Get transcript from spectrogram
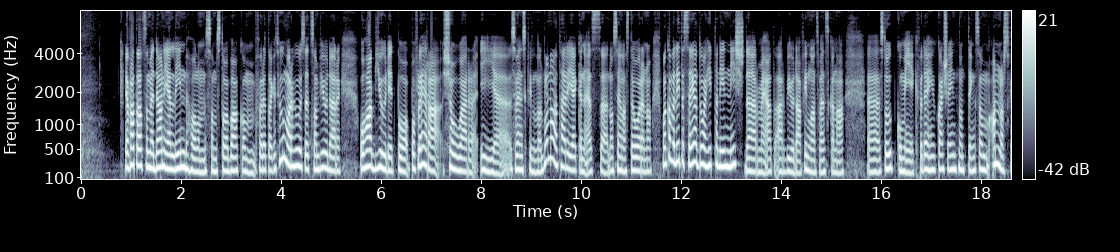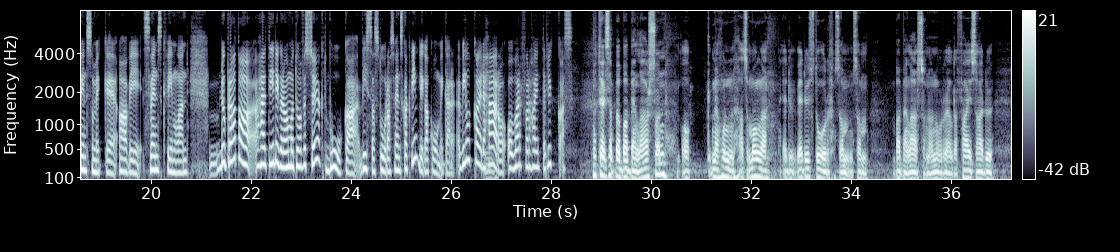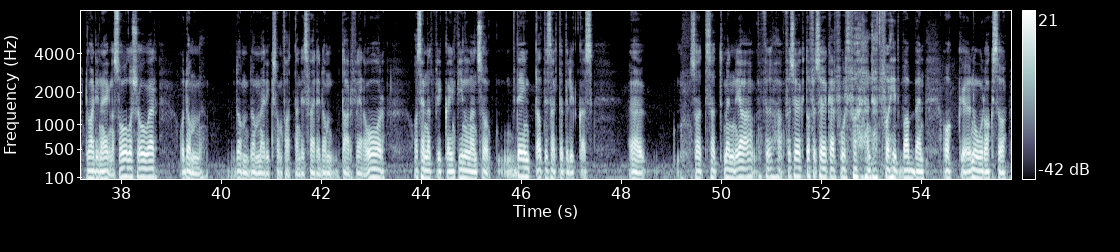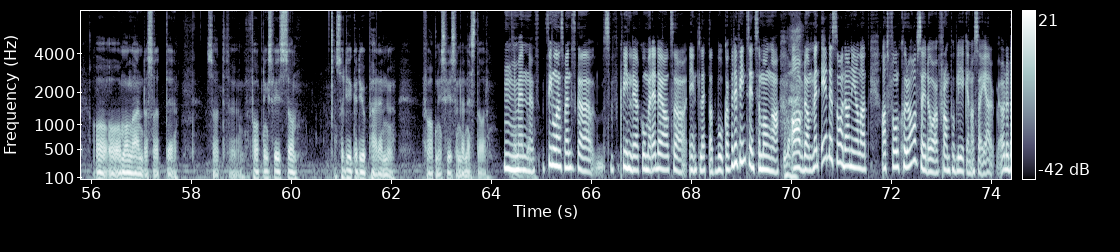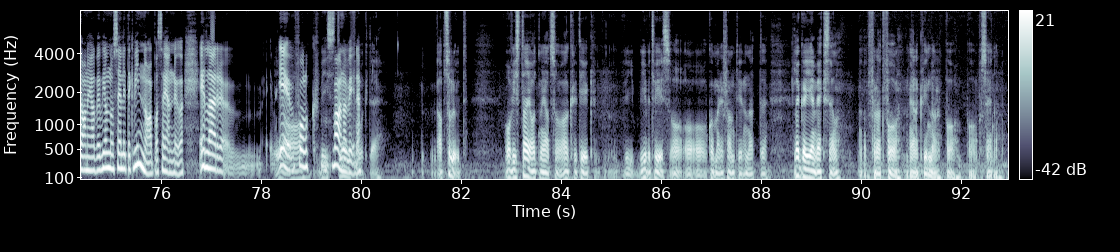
Jag pratar alltså med Daniel Lindholm som står bakom företaget Humorhuset som bjuder och har bjudit på, på flera shower i uh, Svenskfinland, bland annat här i Ekenäs uh, de senaste åren. Och man kan väl lite säga att du har hittat din nisch där med att erbjuda finlandssvenskarna uh, stå upp komik, för det är ju kanske inte någonting som annars finns så mycket av i Svenskfinland. Du pratade här tidigare om att du har försökt boka vissa stora svenska kvinnliga komiker. Vilka är det här och, och varför har inte lyckats? Nu till exempel Babben Larsson, och, men hon, alltså många, är du, är du stor som, som Babben Larsson och Nour El Rafai så har du, du har dina egna soloshower och de, de, de är riksomfattande i Sverige, de tar flera år. Och sen att pricka in Finland så det är inte alltid sagt att det lyckas. Uh, så att, så att, men jag för, har försökt och försöker fortfarande att få hit Babben och eh, uh, Nor också och, och, och, många andra så att uh, så att eh, förhoppningsvis så, så dyker det upp här ännu förhoppningsvis under nästa år. Mm, men finlandssvenska kvinnliga komer, är det alltså inte lätt att boka? För det finns inte så många Nej. av dem. Men är det så Daniel att, att folk hör av sig då från publiken och säger Daniel, vi vill nog se lite kvinnor på scen nu. Eller är ja, folk vana vid det? det? Absolut. Och visst tar jag åt mig alltså all kritik givetvis och, och, och, kommer i framtiden att eh, lägga i en växel för att få mera kvinnor på, på, på scenen.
